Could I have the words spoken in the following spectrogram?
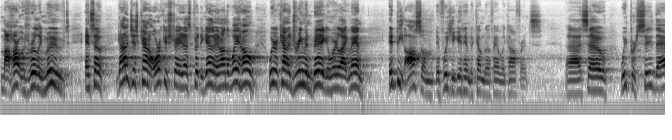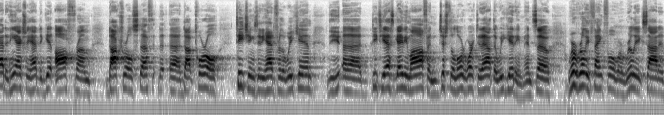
my heart was really moved. And so God had just kind of orchestrated us put together. And on the way home, we were kind of dreaming big, and we were like, man, it'd be awesome if we could get him to come to a family conference. Uh, so we pursued that, and he actually had to get off from doctoral stuff, uh, doctoral teachings that he had for the weekend. The uh, DTS gave him off, and just the Lord worked it out that we get him. And so we're really thankful. We're really excited.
